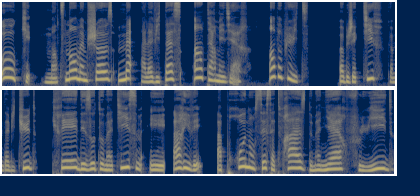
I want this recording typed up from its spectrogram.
Ok, maintenant même chose, mais à la vitesse intermédiaire. Un peu plus vite. Objectif, comme d'habitude, créer des automatismes et arriver à prononcer cette phrase de manière fluide,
